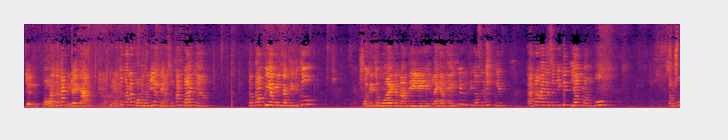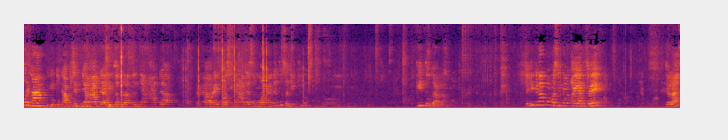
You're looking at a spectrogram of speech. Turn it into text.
Dan bawahnya kan gede kan? Gede itu karena volumenya yang dihasilkan banyak. Tetapi yang infektif itu begitu mulai kena di lehernya itu udah tinggal sedikit. Karena hanya sedikit yang mampu sempurna begitu. Kapsitnya ada integrasinya ada eh, reversinya ada semuanya ada tuh sedikit. Gitu galang. Jadi kenapa masih minum ARV mengurangi. Jelas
